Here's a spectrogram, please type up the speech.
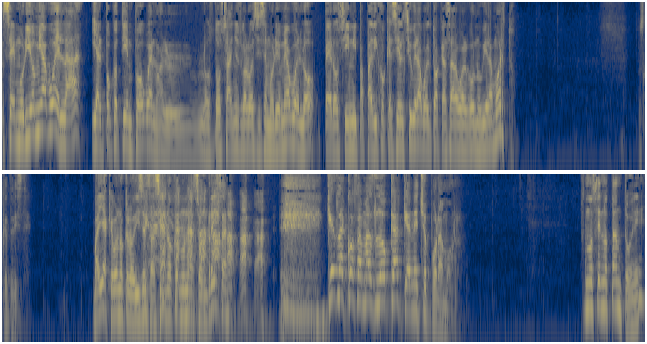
se murió mi abuela y al poco tiempo, bueno, a los dos años o algo así se murió mi abuelo, pero sí mi papá dijo que si él se hubiera vuelto a casar o algo no hubiera muerto. Pues qué triste. Vaya, qué bueno que lo dices así, no con una sonrisa. ¿Qué es la cosa más loca que han hecho por amor? Pues no sé, no tanto, ¿eh?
